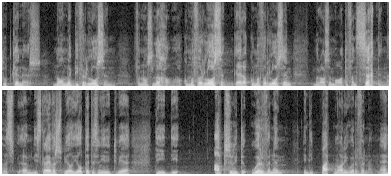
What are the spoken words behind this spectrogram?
tot kinders, naamlik die verlossing van ons liggaam. Daar kom 'n verlossing. Okay, daar kom 'n verlossing, maar daar's 'n mate van sigting. Hulle um, die skrywer speel heeltyd tussen hierdie twee die die absolute oorwinning en die pad na die oorwinning, né?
